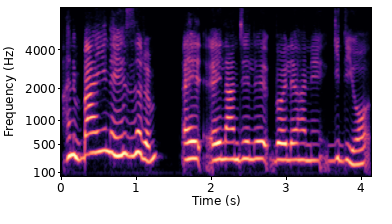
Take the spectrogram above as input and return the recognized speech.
hani ben yine izlerim. E- eğlenceli böyle hani gidiyor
